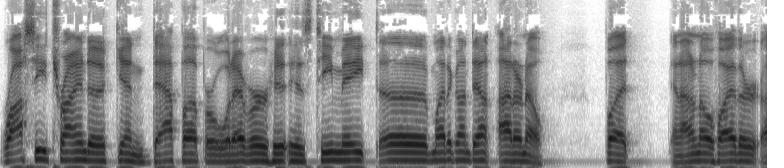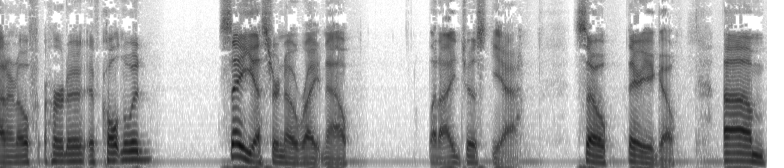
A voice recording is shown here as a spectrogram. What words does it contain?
Rossi trying to again dap up or whatever his, his teammate uh, might have gone down? I don't know, but and I don't know if either I don't know if heard if Colton would say yes or no right now, but I just yeah. So there you go. Um,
